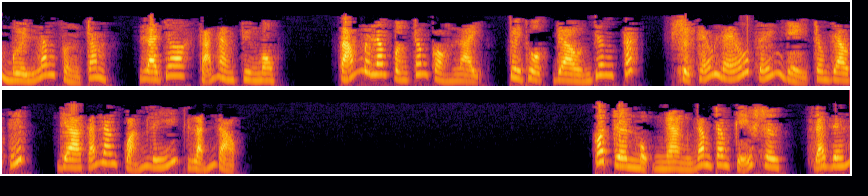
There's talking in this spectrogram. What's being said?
15% là do khả năng chuyên môn. 85% còn lại tùy thuộc vào nhân cách, sự khéo léo tế nhị trong giao tiếp và khả năng quản lý lãnh đạo. Có trên 1.500 kỹ sư đã đến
